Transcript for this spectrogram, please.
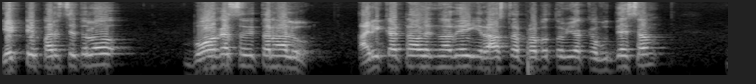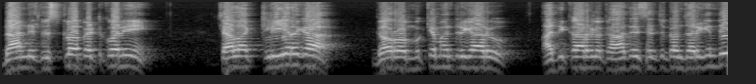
ఎట్టి పరిస్థితిలో బోగస్ విత్తనాలు అరికట్టాలన్నదే ఈ రాష్ట్ర ప్రభుత్వం యొక్క ఉద్దేశం. దాన్ని దృష్టిలో పెట్టుకొని చాలా క్లియర్గా గౌరవ ముఖ్యమంత్రి గారు అధికారులకు ఆదేశించడం జరిగింది.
